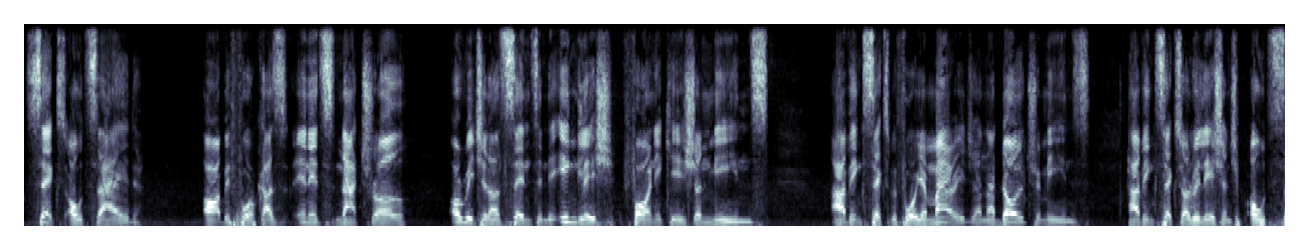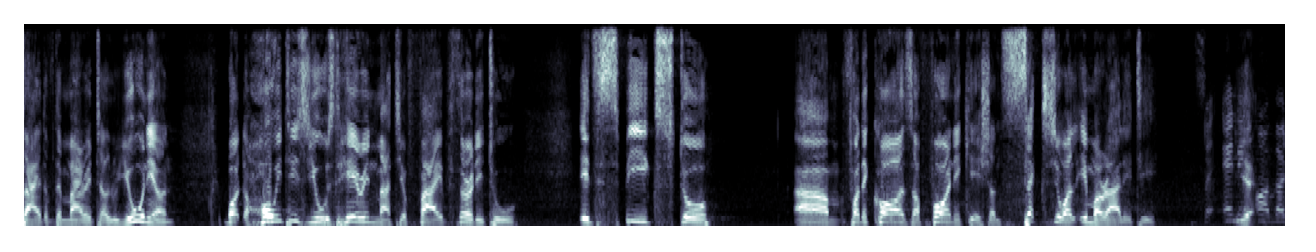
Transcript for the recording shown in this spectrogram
sex outside or before, because in its natural original sense in the English, fornication means having sex before your marriage, and adultery means having sexual relationship outside of the marital union. But how it is used here in Matthew 5 32, it speaks to um, for the cause of fornication, sexual immorality. So any Yeah. other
